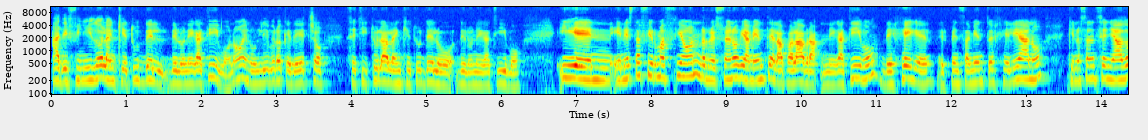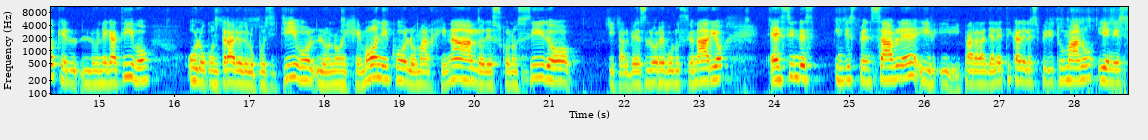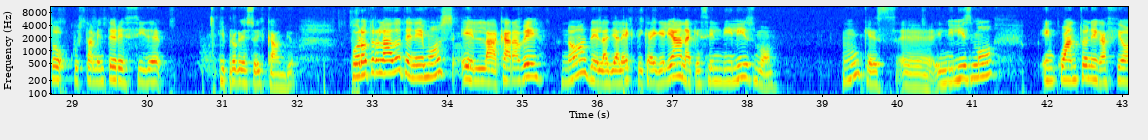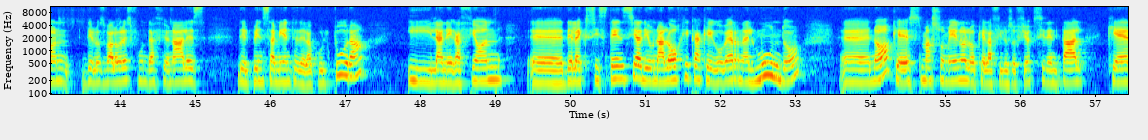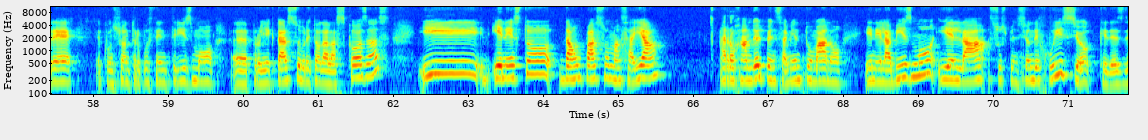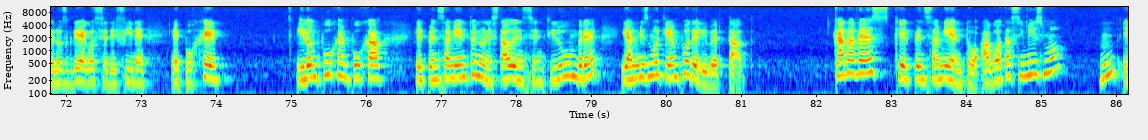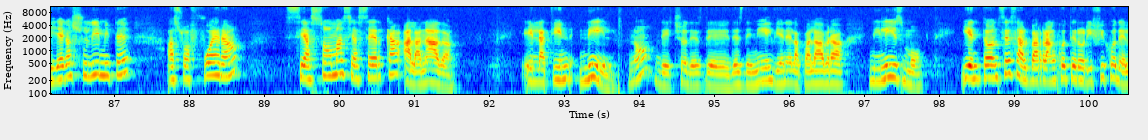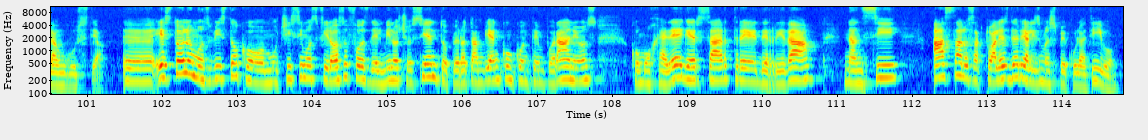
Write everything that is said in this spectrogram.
ha definido la inquietud de lo negativo, ¿no? en un libro que de hecho se titula La inquietud de lo, negativo. Y en, esta afirmación resuena obviamente la palabra negativo de Hegel, el pensamiento hegeliano, que nos ha enseñado que lo negativo o lo contrario de lo positivo, lo no hegemónico, lo marginal, lo desconocido y tal vez lo revolucionario, es indispensable y, para la dialéctica del espíritu humano y en eso justamente reside el progreso y el cambio. Por otro lado tenemos la cara B ¿no? de la dialéctica hegeliana, que es el nihilismo, que es eh, el nihilismo en cuanto a negación de los valores fundacionales del pensamiento y de la cultura y la negación eh, de la existencia de una lógica que gobierna el mundo, eh, ¿no? que es más o menos lo que la filosofía occidental quiere con su antropocentrismo proyectar sobre todas las cosas. Y, en esto da un paso más allá, arrojando el pensamiento humano en el abismo y en la suspensión de juicio, que desde los griegos se define epogé, y lo empuja, empuja el pensamiento en un estado de incertidumbre y al mismo tiempo de libertad. Cada vez que el pensamiento agota a sí mismo y llega a su límite, a su afuera, se asoma, se acerca a la nada. En latín nil, ¿no? De hecho, desde, desde nil viene la palabra nihilismo. Y entonces al barranco terrorífico de la angustia. Eh, esto lo hemos visto con muchísimos filósofos del 1800, pero también con contemporáneos como Heidegger, Sartre, Derrida, Nancy, hasta los actuales del realismo especulativo.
